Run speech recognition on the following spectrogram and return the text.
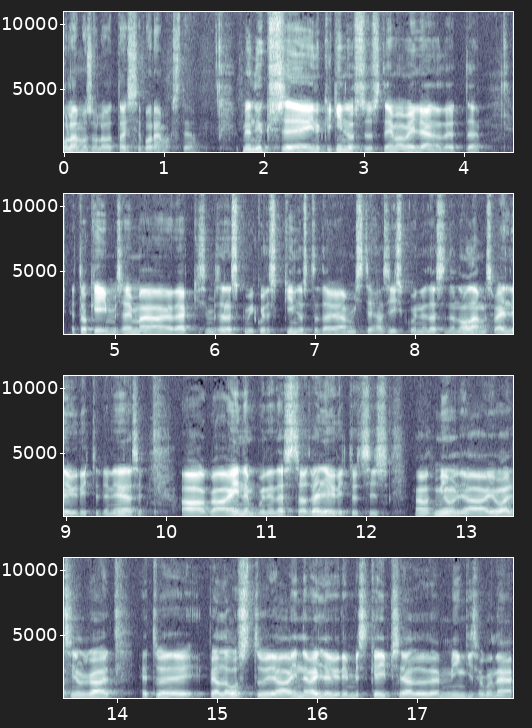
olemasolevat asja paremaks teha. meil on üks eh, niisugune kindlustusteema välja jäänud, et et okei okay,, me saime, rääkisime sellest, kuidas kindlustada ja mis teha siis, kui need asjad on olemas, välja üüritud ja nii edasi. aga ennem kui need asjad saavad välja üüritud, siis vähemalt minul ja Joel, sinul ka, et, et peale ostu ja enne väljaüürimist käib seal mingisugune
